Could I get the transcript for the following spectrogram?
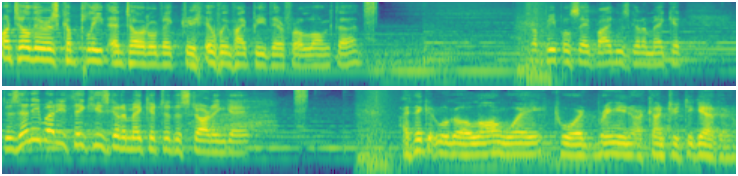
until there is complete and total victory. we might be there for a long time. Some people say Biden's going to make it. Does anybody think he's going to make it to the starting gate? I think it will go a long way toward bringing our country together.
